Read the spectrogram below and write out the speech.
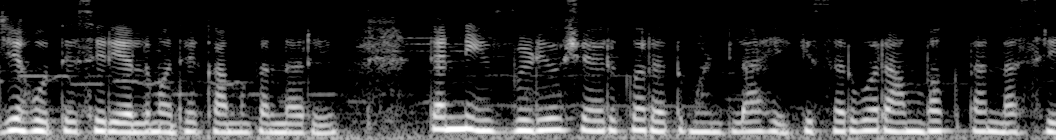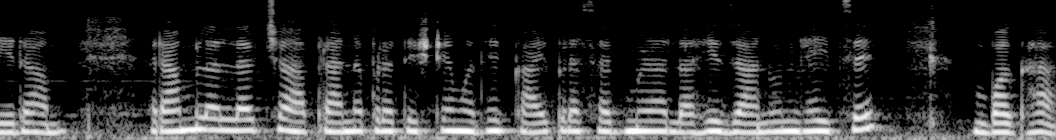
जे होते सिरियलमध्ये काम करणारे त्यांनी व्हिडिओ शेअर करत म्हटलं आहे की सर्व रामभक्तांना श्रीराम रामलल्लाच्या प्राणप्रतिष्ठेमध्ये काय प्रसाद मिळाला हे जाणून घ्यायचे बघा.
